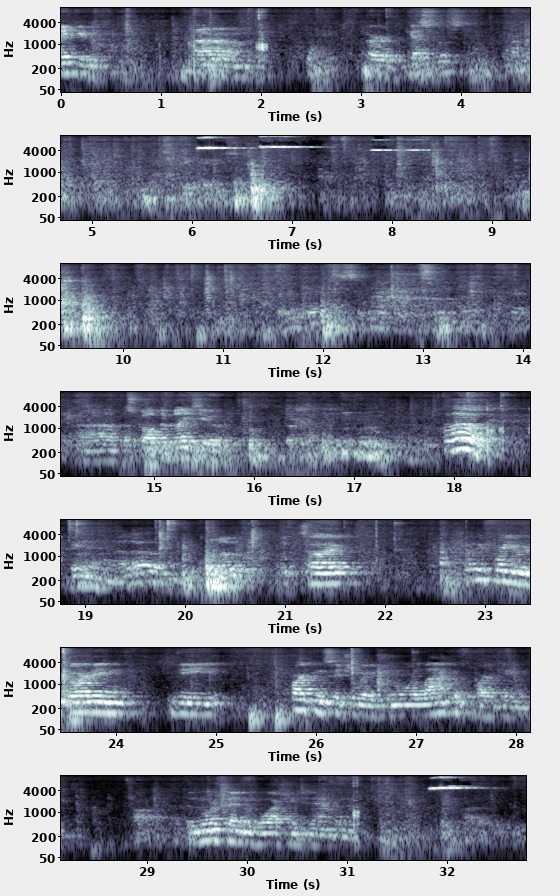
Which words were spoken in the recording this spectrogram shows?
Thank you. Um, our guest list? Uh, Pascal de Blasio. Hello, Hello. Hello. so I come before you regarding the parking situation or lack of parking uh, north end of Washington Avenue.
